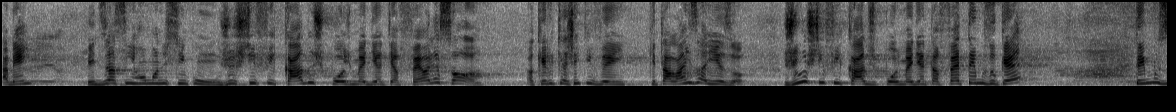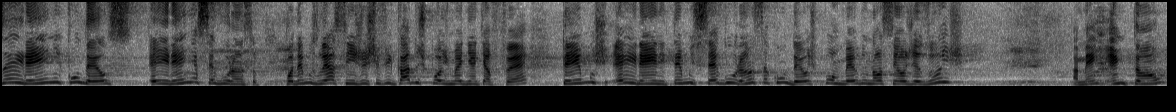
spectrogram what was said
Amém? E diz assim em Romanos 5,1: Justificados, pois, mediante a fé, olha só, aquilo que a gente vem, que está lá em Isaías, ó. Justificados, pois, mediante a fé, temos o quê? Temos Eirene com Deus. Eirene é segurança. Podemos ler assim: justificados, pois, mediante a fé, temos Eirene, temos segurança com Deus por meio do nosso Senhor Jesus. Amém? Então,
